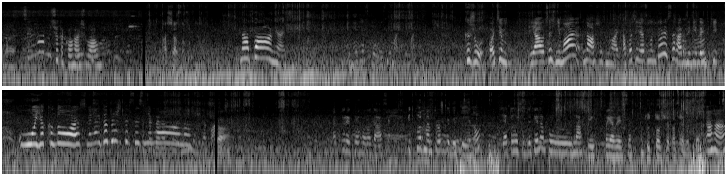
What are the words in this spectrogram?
немає. Це ну нічого такого аж вау. А зараз нас немає. На пам'ять. Обов'язково, знімай, знімай. Кажу, потім я оце знімаю, наше знімати, а потім я змонтую все гарне відео і такі. Ой, як класно, як добре, що ти все знімала. Артурик проголодався. Підкормимо трошки дитину, для того, щоб дитина по настрій появився. Ну, Тут товще котлети, кстати. Ага.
